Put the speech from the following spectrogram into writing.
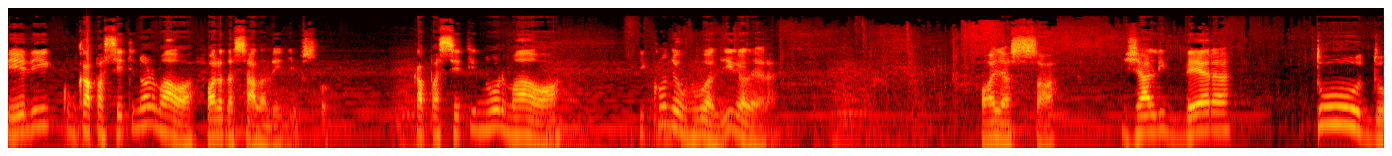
ele com capacete normal ó fora da sala ali desculpa capacete normal ó e quando eu vou ali galera olha só já libera tudo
